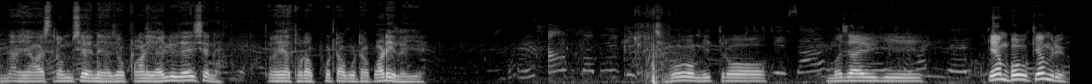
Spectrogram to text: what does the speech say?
અને અહીંયા આશ્રમ છે ને જો પાણી હાલ્યું જાય છે ને, તો અહીંયા થોડા ફોટા બોટા પાડી લઈએ. જો મિત્રો, મજા આવી ગઈ. કેમ બહુ, કેમ રહ્યું?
